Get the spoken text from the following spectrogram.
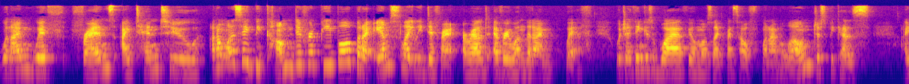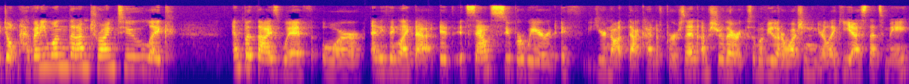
when I'm with friends, I tend to, I don't want to say become different people, but I am slightly different around everyone that I'm with, which I think is why I feel most like myself when I'm alone, just because I don't have anyone that I'm trying to like empathize with or anything like that. It, it sounds super weird if you're not that kind of person. I'm sure there are some of you that are watching and you're like, yes, that's me.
